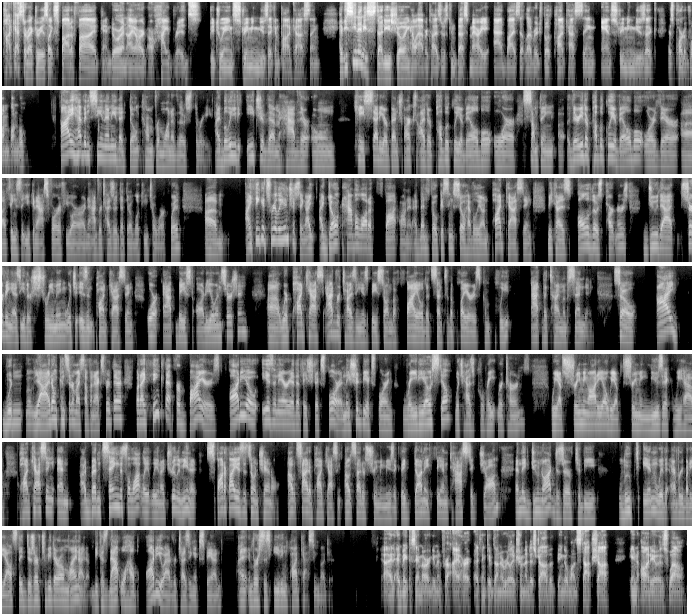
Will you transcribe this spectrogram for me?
Podcast directories like Spotify, Pandora, and iHeart are hybrids between streaming music and podcasting. Have you seen any studies showing how advertisers can best marry ad buys that leverage both podcasting and streaming music as part of one bundle? I haven't seen any that don't come from one of those three. I believe each of them have their own case study or benchmarks either publicly available or something uh, they're either publicly available or they're uh, things that you can ask for if you are an advertiser that they're looking to work with um, I think it's really interesting. I, I don't have a lot of thought on it. I've been focusing so heavily on podcasting because all of those partners do that serving as either streaming, which isn't podcasting, or app based audio insertion, uh, where podcast advertising is based on the file that's sent to the player is complete at the time of sending. So I wouldn't yeah i don't consider myself an expert there but i think that for buyers audio is an area that they should explore and they should be exploring radio still which has great returns. We have streaming audio we have streaming music we have podcasting and i've been saying this a lot lately and i truly mean it. Spotify is its own channel outside of podcasting outside of streaming music. They've done a fantastic job and they do not deserve to be looped in with everybody else, they deserve to be their own line item because that will help audio advertising expand uh, versus eating podcasting budget. Yeah, I'd, I'd make the same argument for iHeart. I think they've done a really tremendous job of being a one stop shop in audio as well.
